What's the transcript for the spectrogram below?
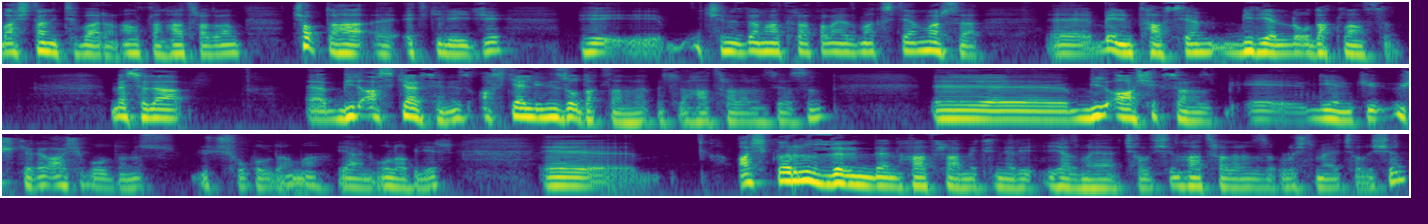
baştan itibaren anlatılan hatıralardan çok daha e, etkileyici. E, içinizden hatıra falan yazmak isteyen varsa e, benim tavsiyem bir yerlere odaklansın. Mesela e, bir askerseniz askerliğinize odaklanarak mesela hatıralarınızı yazın. E, bir aşıksanız e, diyelim ki üç kere aşık oldunuz. Üç çok oldu ama yani olabilir. Aşklarınız üzerinden hatıra metinleri yazmaya çalışın. Hatıralarınızı oluşturmaya çalışın.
